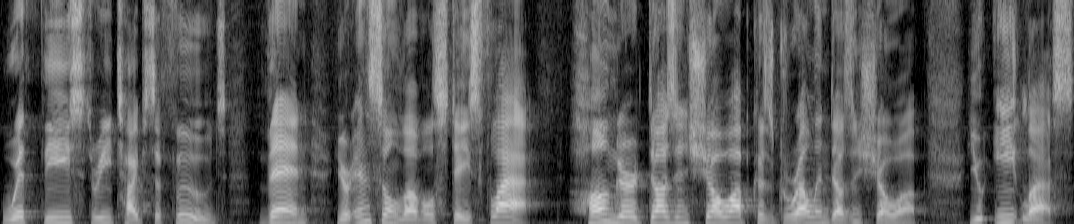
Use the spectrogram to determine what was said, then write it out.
with these three types of foods. Then your insulin level stays flat. Hunger doesn't show up because ghrelin doesn't show up. You eat less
